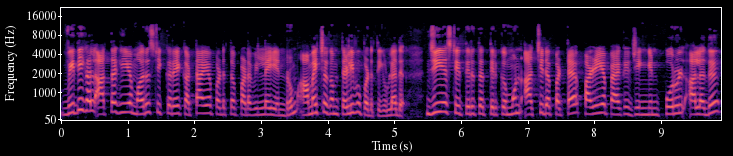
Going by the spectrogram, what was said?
விதிகள் அத்தகைய மறு ஸ்டிக்கரை கட்டாயப்படுத்தப்படவில்லை என்றும் அமைச்சகம் தெளிவுபடுத்தியுள்ளது. ஜிஎஸ்டி திருத்தத்திற்கு முன் அச்சிடப்பட்ட பழைய பேக்கேஜிங்கின் பொருள் அல்லது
